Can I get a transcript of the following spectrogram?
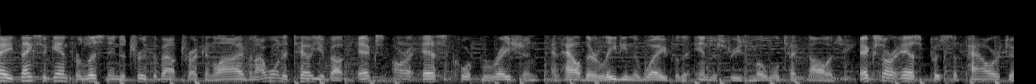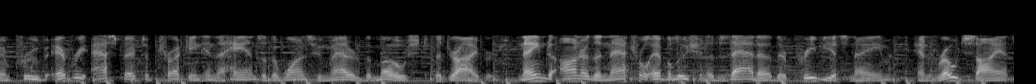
Hey, thanks again for listening to Truth About Trucking Live, and I want to tell you about XRS Corporation and how they're leading the way for the industry's mobile technology. XRS puts the power to improve every aspect of trucking in the hands of the ones who matter the most, the drivers. Named to honor the natural evolution of Xata, their previous name, and Road Science,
